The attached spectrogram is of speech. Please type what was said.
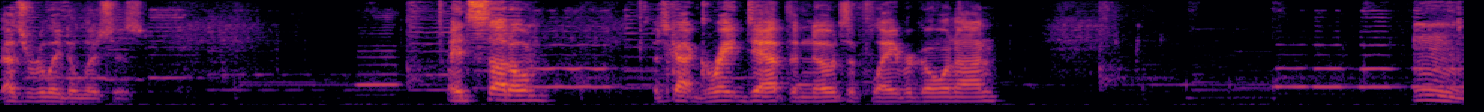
That's really delicious. It's subtle. It's got great depth and notes of flavor going on. Mmm.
